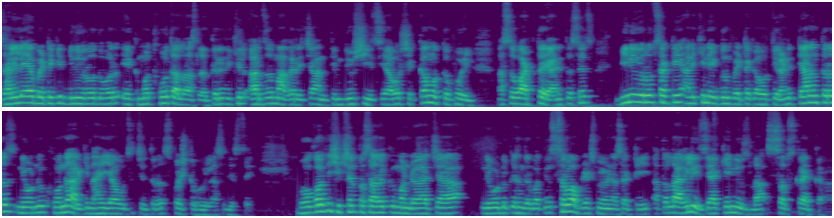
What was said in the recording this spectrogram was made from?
झालेल्या या बैठकीत बिनविरोधवर एकमत होत आलं असलं तरी देखील अर्ज माघारीच्या अंतिम दिवशीच यावर शिक्कामोर्तब होईल असं वाटतंय. आणि तसेच बिनविरोधसाठी आणखीन एक दोन बैठका होतील आणि त्यानंतरच निवडणूक होणार की नाही यावरचं चित्र स्पष्ट होईल असं दिसतंय. भोगावती शिक्षण प्रसारक मंडळाच्या निवडणुकीसंदर्भातील सर्व अपडेट्स मिळवण्यासाठी आता लागलीच या के न्यूजला सबस्क्राईब करा.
